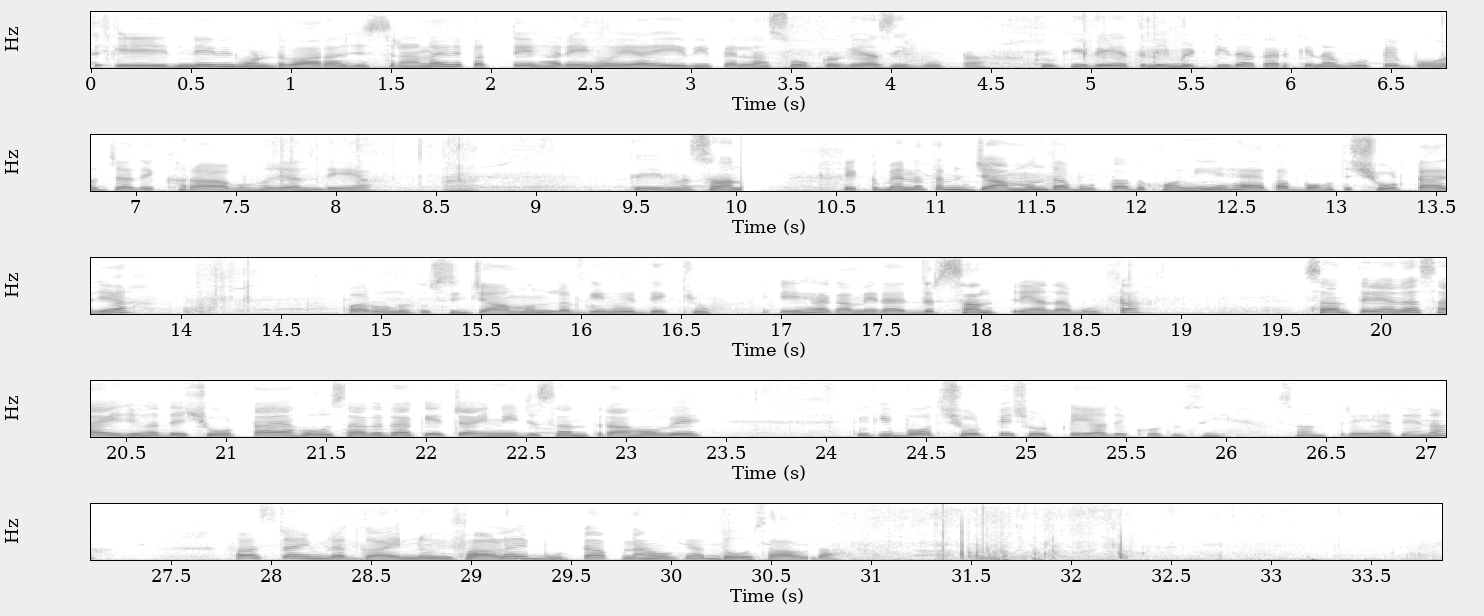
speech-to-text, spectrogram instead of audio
ਤੇ ਇਹਨੇ ਵੀ ਹੁਣ ਦੁਬਾਰਾ ਜਿਸ ਤਰ੍ਹਾਂ ਨਾ ਇਹਦੇ ਪੱਤੇ ਹਰੇ ਹੋਏ ਆ, ਇਹ ਵੀ ਪਹਿਲਾਂ ਸੁੱਕ ਗਿਆ ਸੀ ਬੂਟਾ। ਕਿਉਂਕਿ ਰੇਤਲੀ ਮਿੱਟੀ ਦਾ ਕਰਕੇ ਨਾ ਬੂਟੇ ਬਹੁਤ ਜ਼ਿਆਦਾ ਖਰਾਬ ਹੋ ਜਾਂਦੇ ਆ। ਤੇ ਮੈਂ ਸਾਨੂੰ ਇੱਕ ਮੈਂ ਨਾ ਤੁਹਾਨੂੰ ਜਾਮੁਨ ਦਾ ਬੂਟਾ ਦਿਖਾਉਣੀ ਹੈ ਤਾਂ ਬਹੁਤ ਛੋਟਾ ਜਿਹਾ, ਪਰ ਉਹਨੂੰ ਤੁਸੀਂ ਜਾਮੁਨ ਲੱਗੇ ਹੋਏ ਦੇਖਿਓ। ਇਹ ਹੈਗਾ ਮੇਰਾ ਇੱਧਰ ਸੰਤਰਿਆਂ ਦਾ ਬੂਟਾ। ਸੰਤਰਿਆਂ ਦਾ ਸਾਈਜ਼ ਹਦੇ ਛੋਟਾ ਆ, ਹੋ ਸਕਦਾ ਕਿ ਚਾਈਨੀਜ਼ ਸੰਤਰਾ ਹੋਵੇ। ਕਿਉਂਕਿ ਬਹੁਤ ਛੋਟੇ ਛੋਟੇ ਆ, ਦੇਖੋ ਤੁਸੀਂ। ਸੰਤਰੇ ਹਜੇ ਨਾ। ਫਸਟ ਟਾਈਮ ਲੱਗਾ, ਇਹਨੂੰ ਵੀ ਫਲ, ਇਹ ਬੂਟਾ ਆਪਣਾ ਹੋ ਗਿਆ 2 ਸਾਲ ਦਾ।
